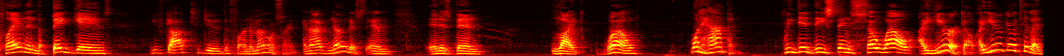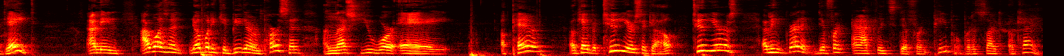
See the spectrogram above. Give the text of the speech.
playing in the big games, you've got to do the fundamentals right. And I've noticed, and it has been like, well, what happened? We did these things so well a year ago, a year ago to the date. I mean, I wasn't, nobody could be there in person unless you were a, a parent. Okay, but two years ago, two years, I mean, granted, different athletes, different people, but it's like, okay,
